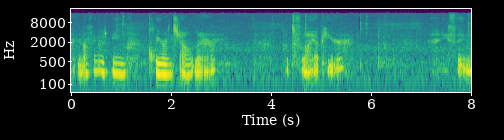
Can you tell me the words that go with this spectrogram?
okay, nothing is being clearanced out there. Let's fly up here. Anything?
